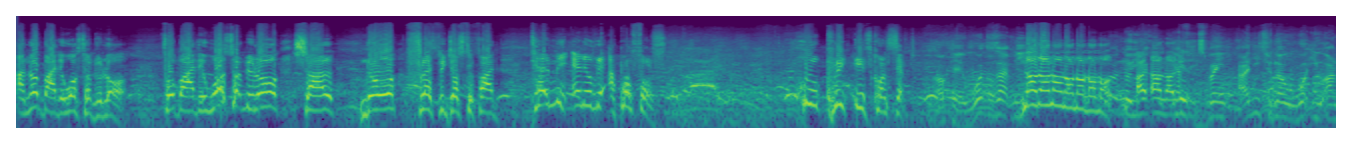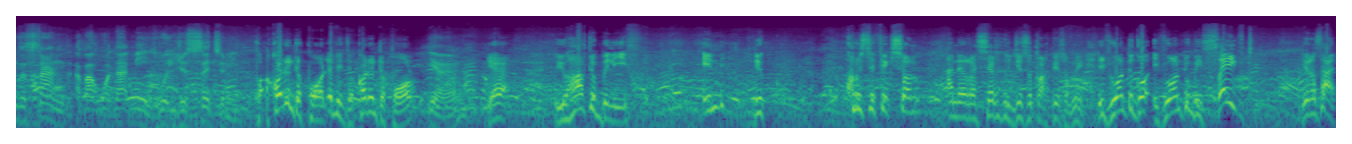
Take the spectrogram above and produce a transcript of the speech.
and not by the works of the law. For by the works of the law shall no flesh be justified. Tell me any of the apostles who preach this concept. Okay, what does that mean? No, no, no, no, no, no, no. No, you have, uh, to, no, you have to explain. I need to know what you understand about what that means, what you just said to me. according to Paul, according to Paul, Yeah. yeah, you have to believe in the crucifixion and the resurrection of Jesus Christ. of me. If you want to go, if you want to be saved, you understand,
